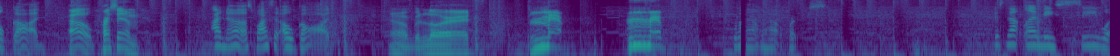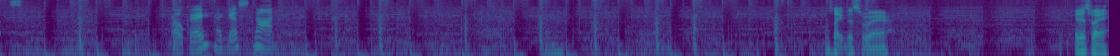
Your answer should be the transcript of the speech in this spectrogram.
Oh God. Oh, press him. I know. That's why I said, "Oh God." Oh, good lord. Map. Map. I don't know how it works. It's not letting me see what's. Okay, I guess not. Looks like this way. Yeah, this way.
